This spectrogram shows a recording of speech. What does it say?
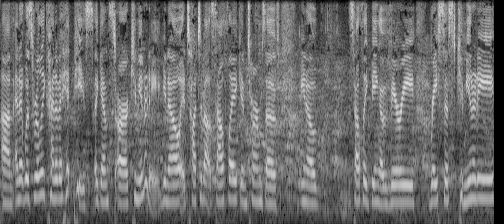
um, and it was really kind of a hit piece against our community. You know, it talked about Southlake in terms of, you know, Southlake being a very racist community,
